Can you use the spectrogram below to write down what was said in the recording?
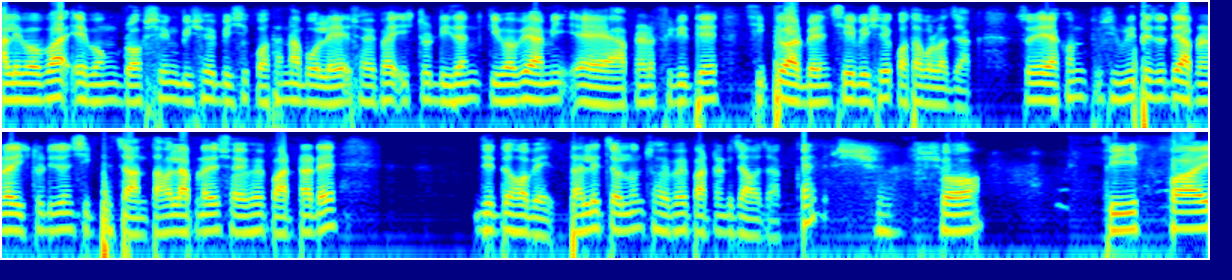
আলিবাবা এবং ড্রপশিপিং বিষয়ে বেশি কথা না বলে শপিফাই স্টোর ডিজাইন কীভাবে আমি আপনারা ফ্রিতে শিখতে পারবেন সেই বিষয়ে কথা বলা যাক। সো এখন ফ্রিতে যদি আপনারা স্টোর ডিজাইন শিখতে চান, তাহলে আপনাদের শপিফাই পার্টনারে যেতে হবে। তাহলে চলুন শপিফাই পার্টনারে যাওয়া যাক। শপিফাই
